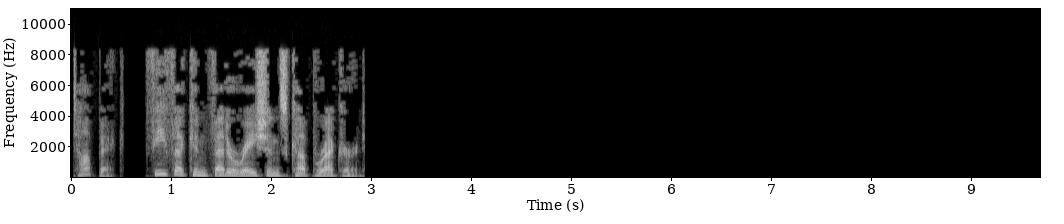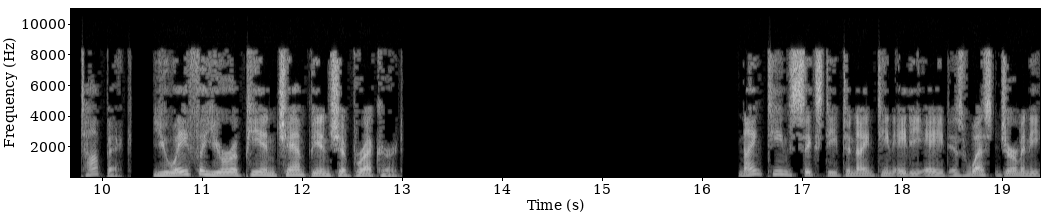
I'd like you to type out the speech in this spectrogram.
Topic: FIFA Confederations Cup record. UEFA European Championship record. 1960 to 1988 is West Germany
